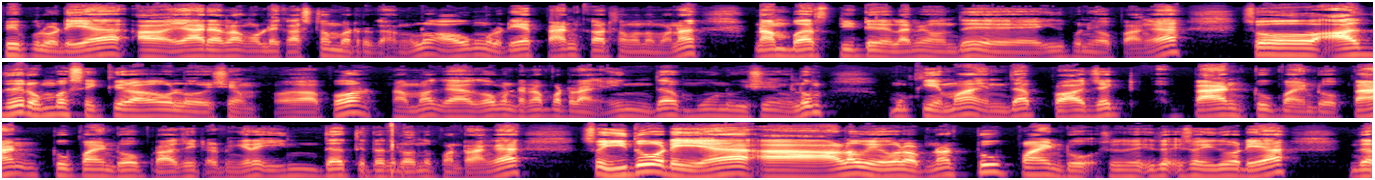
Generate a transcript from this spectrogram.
பீப்புளுடைய யார் யாரெல்லாம் அவங்களுடைய கஸ்டமர் இருக்காங்களோ அவங்களுடைய பேன் கார்டு சம்மந்தமான நம்பர்ஸ் டீட்டெயில் எல்லாமே வந்து இது பண்ணி வைப்பாங்க. ஸோ அது ரொம்ப செக்யூராக உள்ள ஒரு விஷயம். அப்போது நம்ம கவர்மெண்ட் என்ன பண்ணுறாங்க இந்த மூணு விஷயங்களும் முக்கியமாக இந்த project PAN two point o PAN two point o project அப்படிங்கிற இந்த திட்டத்தில் வந்து பண்ணுறாங்க ஸோ இதோடைய அளவு எவ்வளோ அப்படின்னா டூ பாயிண்ட் ஓ இது ஸோ இதோடைய இந்த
